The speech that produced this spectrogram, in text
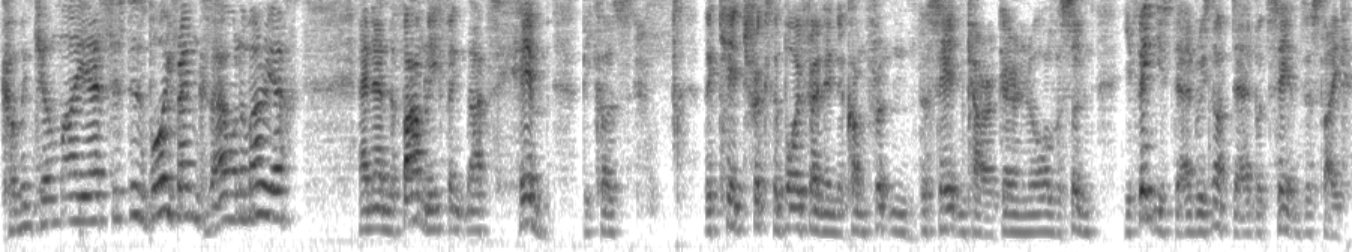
"Come and kill my uh, sister's boyfriend because I want to marry her," and then the family think that's him because the kid tricks the boyfriend into confronting the Satan character, and all of a sudden you think he's dead, but he's not dead. But Satan's just like,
